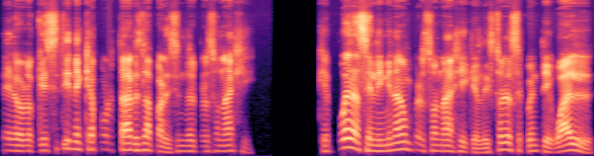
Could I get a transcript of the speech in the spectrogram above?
Pero lo que sí tiene que aportar es la aparición del personaje. Que puedas eliminar un personaje y que la historia se cuente igual,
